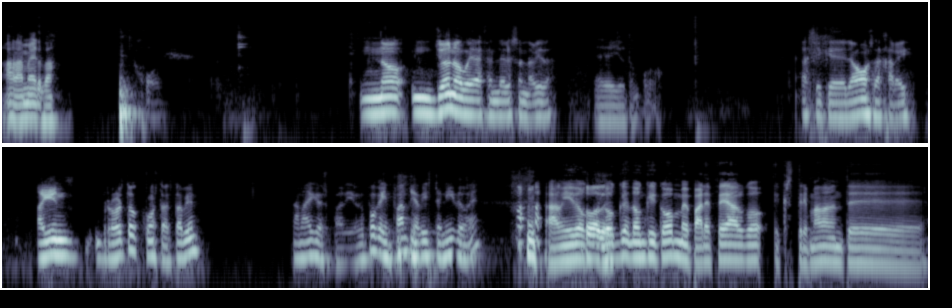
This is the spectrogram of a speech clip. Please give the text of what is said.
a la merda. No, yo no voy a defender eso en la vida. Eh, yo tampoco. Así que lo vamos a dejar ahí. ¿Alguien, Roberto, cómo estás? ¿Está bien? Nada más que os parió. Qué poca infancia habéis tenido, ¿eh? A mí Don-. Donkey, Donkey Kong me parece algo extremadamente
